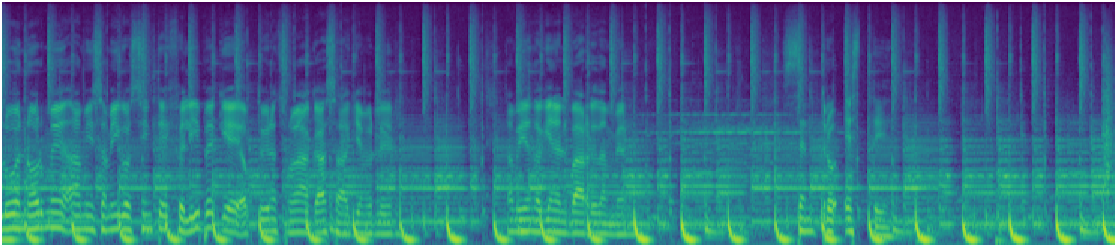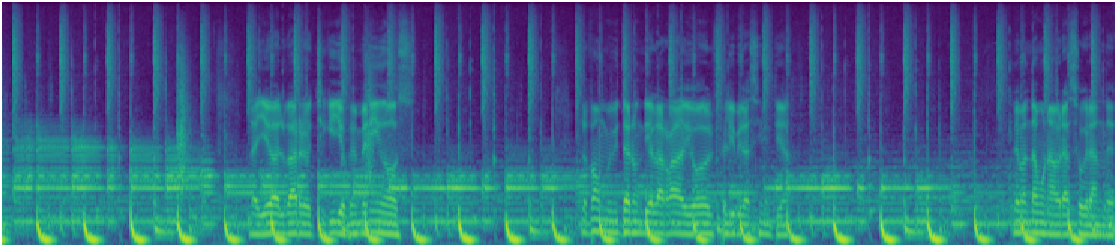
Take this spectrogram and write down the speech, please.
Saludo enorme a mis amigos Cintia y Felipe que obtuvieron su nueva casa aquí en Berlín. Están viviendo aquí en el barrio también. Centro Este. La lleva al barrio, chiquillos, bienvenidos. Los vamos a invitar un día a la radio, el Felipe y la Cintia. Le mandamos un abrazo grande.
